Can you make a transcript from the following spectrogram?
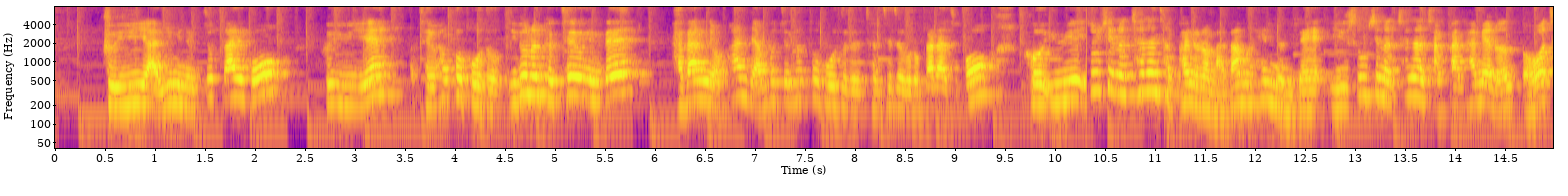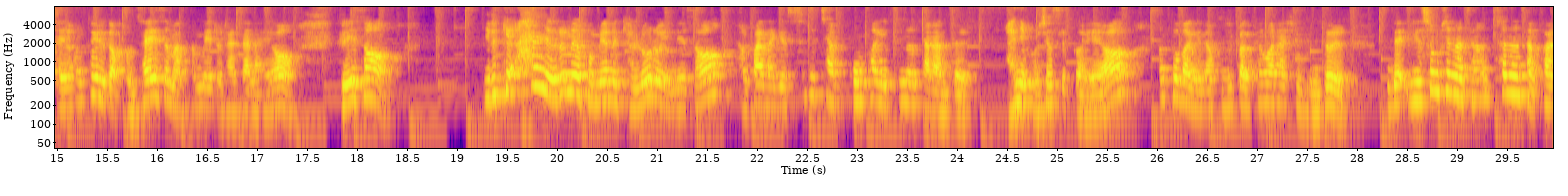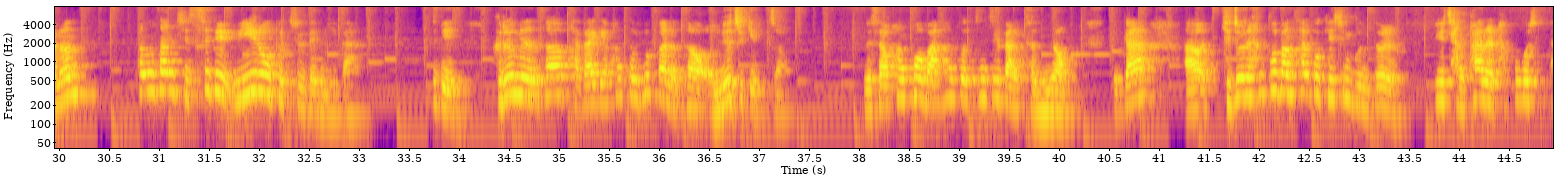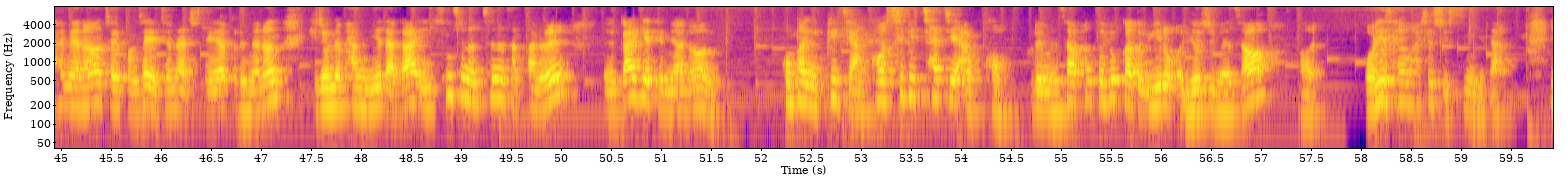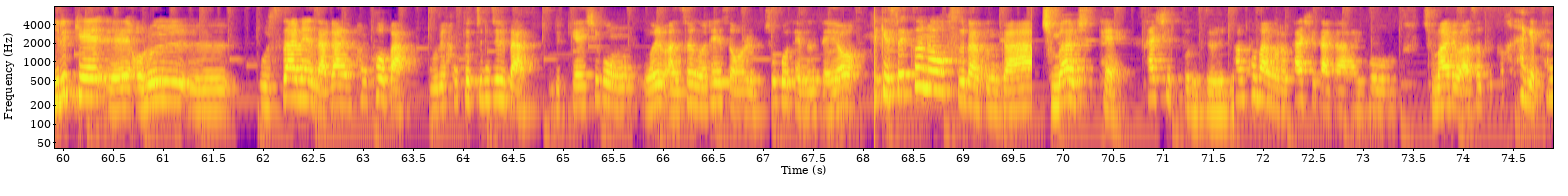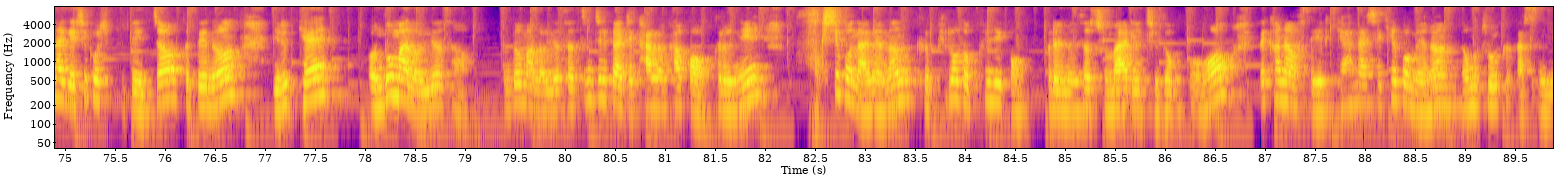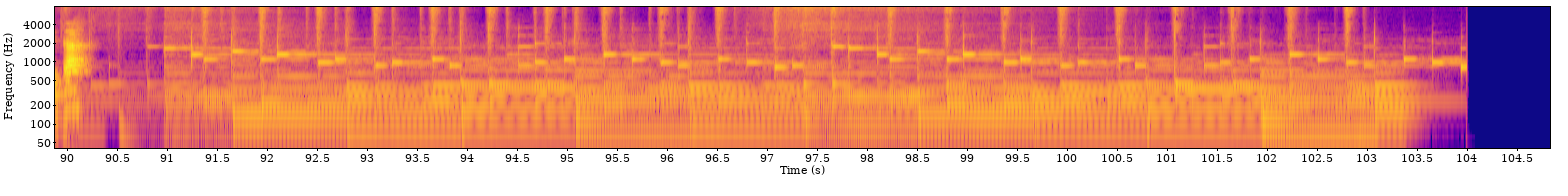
그 위에 알루미늄 쭉 깔고 그 위에 저희 황토보드 이거는 벽체용인데 바닥용 한지 안 붙인 황토보드를 전체적으로 깔아주고 그 위에 숨쉬는 천연 장판으로 마감을 했는데 이 숨쉬는 천연 장판 하면은 또 저희 황토일가 본사에서만 판매를 하잖아요. 그래서 이렇게 한여름에 보면은 결로로 인해서 방바닥에 습이 차고 곰팡이 피는 사람들 많이 보셨을 거예요. 황토방이나 구들방 생활하신 분들. 근데 이 숨쉬는 장- 천연 장판은 평상시 습이 위로 배출됩니다. 습이. 그러면서 바닥에 황토 효과는 더 올려주겠죠. 그래서 황토방, 황토 찜질방 전용. 그러니까 아, 기존에 황토방 살고 계신 분들 이 장판을 바꾸고 싶다 하면은 저희 본사에 전화 주세요. 그러면은 기존의 방 위에다가 이 숨쉬는 천연 장판을 어, 깔게 되면은 곰팡이 피지 않고 습이 차지 않고 그러면서 황토 효과도 위로 올려주면서 어, 오래 사용하실 수 있습니다. 이렇게 예, 오늘 어, 울산에 나간 황토방, 우리 황토 찜질방 이렇게 시공을 완성을 해서 오늘 추고되는데요. 이렇게 세컨하우스라든가 주말주택 사실 분들 황토방으로 사시다가 아이고 주말에 와서 뜨끈하게 편하게 쉬고 싶을 때 있죠. 그때는 이렇게 온도만 올려서 온도만 올려서 찜질까지 가능하고 그러니 푹 쉬고 나면은 그 피로도 풀리고 그러면서 주말이 즐겁고 세컨하우스 이렇게 하나씩 해보면은 너무 좋을 것 같습니다.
